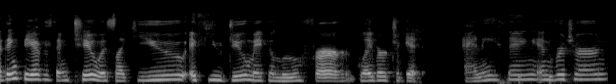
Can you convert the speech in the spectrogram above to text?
I think the other thing too is like you, if you do make a move for Gleyber to get anything in return,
